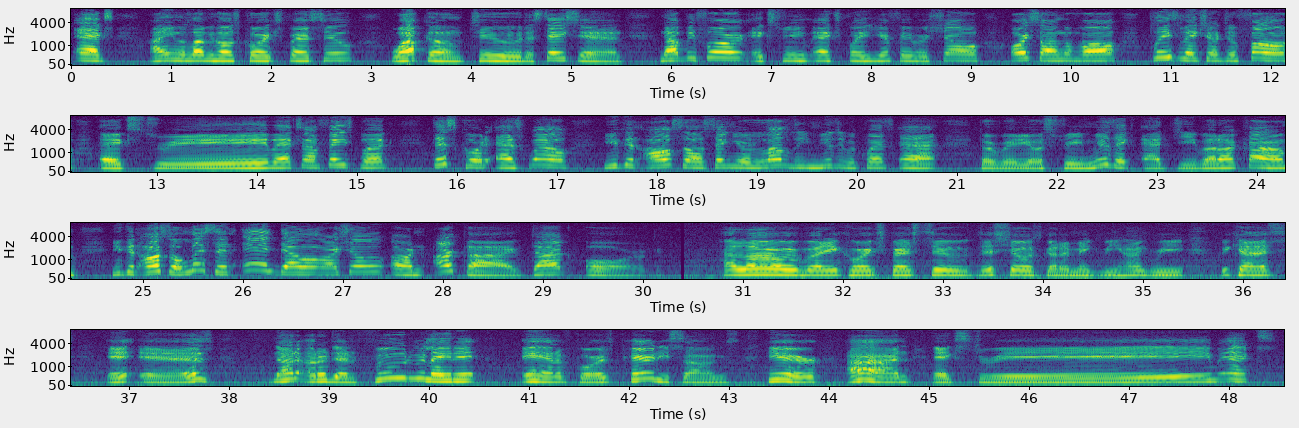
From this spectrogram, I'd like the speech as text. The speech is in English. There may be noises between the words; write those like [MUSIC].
X. I am your lovely host, Corey Express 2. Welcome to the station. Now, before Extreme X play your favorite show or song of all, please make sure to follow Extreme X on Facebook Discord as well. You can also send your lovely music requests at the radio stream music at gmail.com. You can also listen and download our show on archive.org. Hello, everybody. Corey Express 2. This show is to make me hungry because it is none other than food related and, of course, parody songs here on Extreme X.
